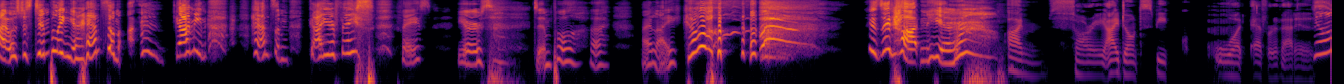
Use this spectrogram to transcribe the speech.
I was just dimpling your handsome. I mean, handsome guy, your face. Face. Yours. Dimple. I, I like. Is it hot in here? I'm sorry, I don't speak whatever that is. Yeah?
